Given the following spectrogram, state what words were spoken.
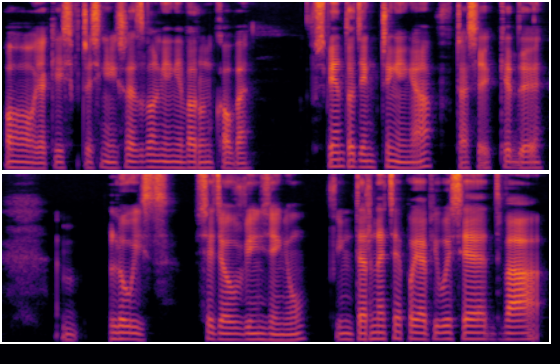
o jakieś wcześniejsze zwolnienie warunkowe. W święto dziękczynienia, w czasie kiedy Louis siedział w więzieniu, w internecie pojawiły się dwa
